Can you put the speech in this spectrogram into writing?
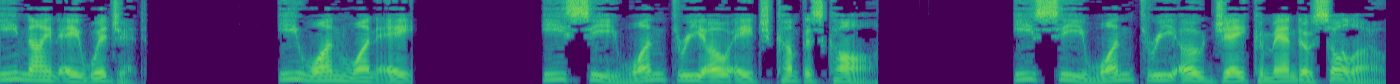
E9A Widget. E11A EC130H Compass Call. EC130J Commando Solo.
